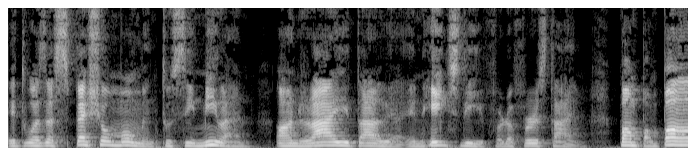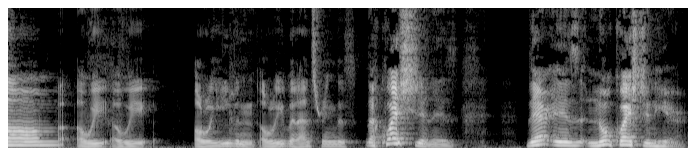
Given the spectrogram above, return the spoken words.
It was a special moment to see Milan on Rai Italia in HD for the first time. Pum pum pum. Are we? Are we? Are we even? Are we even answering this? The question is there is no question here.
